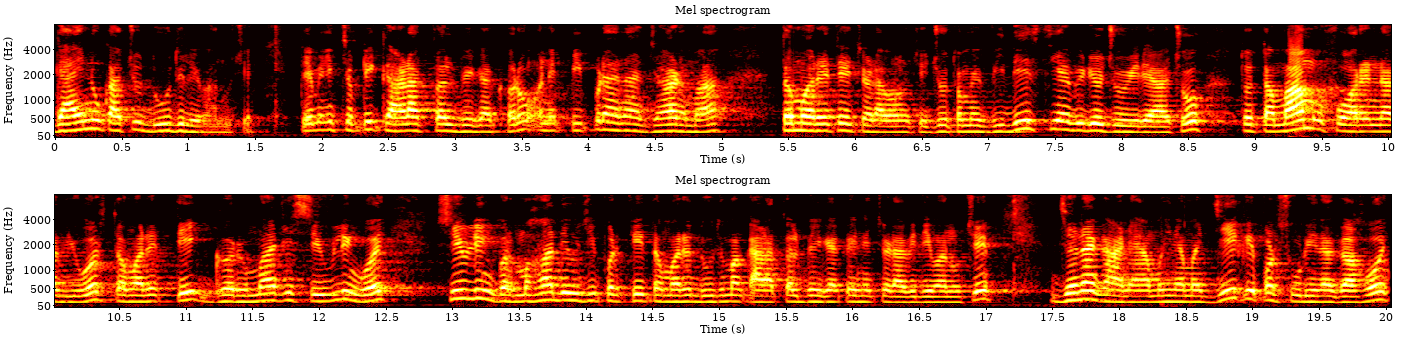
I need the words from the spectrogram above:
ગાયનું કાચું દૂધ લેવાનું છે. તેમાં એક ચપટી કાળા તલ ભેગા કરો અને પીપળાના ઝાડમાં તમારે તે ચડાવવાનું છે. જો તમે વિદેશથી આ વીડિયો જોઈ રહ્યા છો, તો તમામ ફોરેનના વ્યુઅર્સ તમારે તે ઘરમાં જે શિવલિંગ હોય, શિવલિંગ પર, મહાદેવજી પર તે તમારે દૂધમાં કાળા તલ ભેગા કરીને ચડાવી દેવાનું છે. જેના કારણે આ મહિનામાં જે કંઈ પણ સૂડીના ઘા હોય,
